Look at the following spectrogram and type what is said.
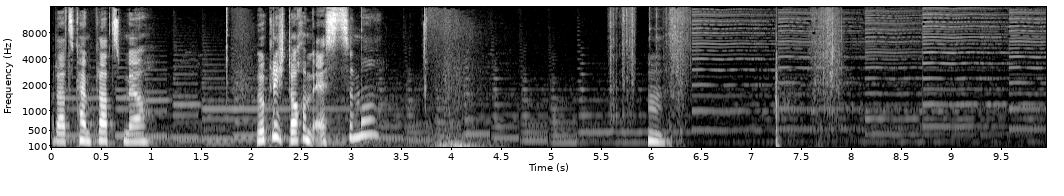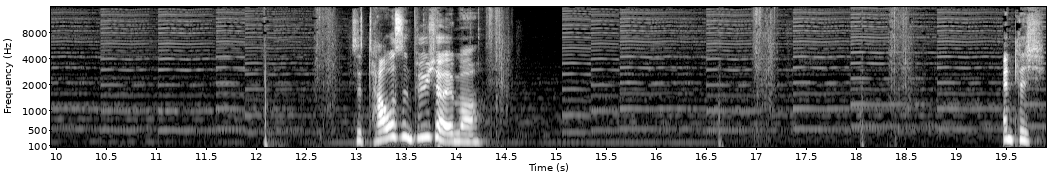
Da hat es keinen Platz mehr. Wirklich doch im Esszimmer? Hm. Diese tausend Bücher immer. Endlich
